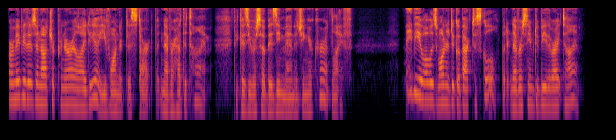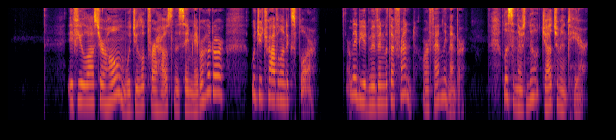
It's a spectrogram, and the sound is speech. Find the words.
Or maybe there's an entrepreneurial idea you've wanted to start but never had the time because you were so busy managing your current life. Maybe you always wanted to go back to school, but it never seemed to be the right time. If you lost your home, would you look for a house in the same neighborhood or would you travel and explore? Or maybe you'd move in with a friend or a family member. Listen, there's no judgment here.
